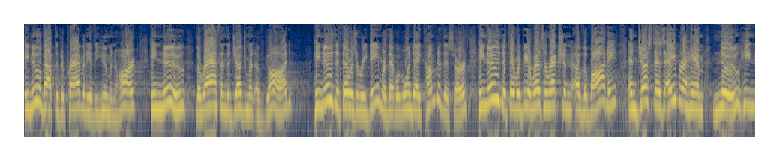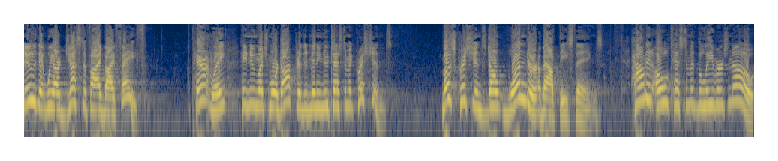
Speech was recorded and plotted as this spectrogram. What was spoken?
He knew about the depravity of the human heart. He knew the wrath and the judgment of God. He knew that there was a Redeemer that would one day come to this earth. He knew that there would be a resurrection of the body. And just as Abraham knew, he knew that we are justified by faith. Apparently, he knew much more doctrine than many New Testament Christians. Most Christians don't wonder about these things. How did Old Testament believers know?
